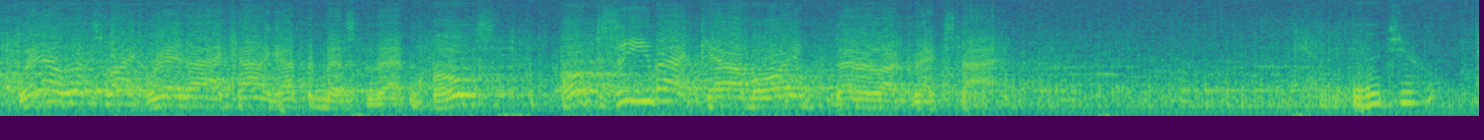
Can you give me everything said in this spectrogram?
Well, looks like Red Eye kind of got the best of that, folks. Hope to see you back, cowboy. Better luck next time. Would you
